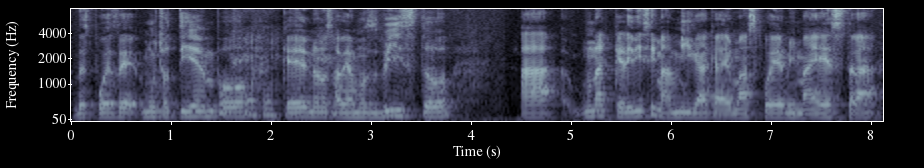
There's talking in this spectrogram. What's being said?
después de mucho tiempo que no nos habíamos visto, a una queridísima amiga que además fue mi maestra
